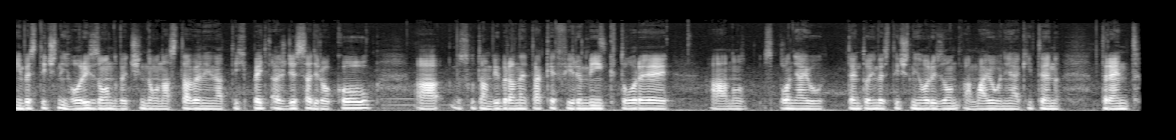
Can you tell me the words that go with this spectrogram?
investičný horizont väčšinou nastavený na tých 5 až 10 rokov a sú tam vybrané také firmy, ktoré áno, splňajú tento investičný horizont a majú nejaký ten trend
